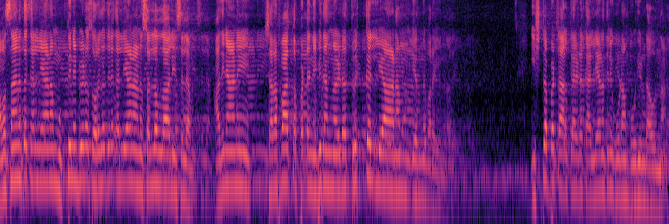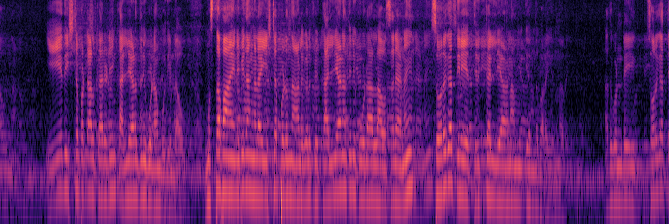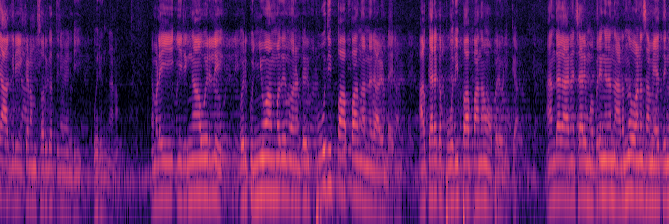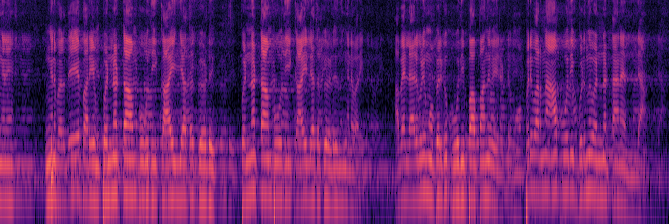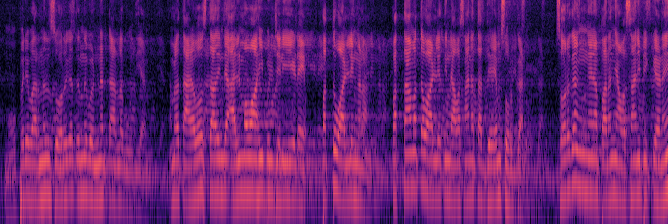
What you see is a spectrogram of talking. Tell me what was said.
അവസാനത്തെ കല്യാണം മുത്തുനബിയുടെ സ്വർഗത്തിലെ കല്യാണമാണ് സല്ലല്ലാ അലൈഹി സ്വലാം അതിനാണ് ഷറഫാക്കപ്പെട്ട നബി തങ്ങളുടെ തൃക്കല്യാണം എന്ന് പറയുന്നത്. ഇഷ്ടപ്പെട്ട ആൾക്കാരുടെ കല്യാണത്തിന് കൂടാൻ പൂതി ഉണ്ടാവുന്നതാണ് ഏത് ഇഷ്ടപ്പെട്ട ആൾക്കാരുടെയും കല്യാണത്തിന് കൂടാൻ പൂതി ഉണ്ടാവും. മുസ്തഫ നബി തങ്ങളെ ഇഷ്ടപ്പെടുന്ന ആളുകൾക്ക് കല്യാണത്തിന് കൂടാനുള്ള അവസരമാണ് സ്വർഗത്തിലെ തൃക്കല്യാണം എന്ന് പറയുന്നത്. അതുകൊണ്ട് സ്വർഗത്തെ ആഗ്രഹിക്കണം സ്വർഗത്തിന് വേണ്ടി ഒരുങ്ങണം. നമ്മൾ ഈ ഇരിങ്ങാവൂരിൽ ഒരു കുഞ്ഞു അഹമ്മദ് എന്ന് പറഞ്ഞിട്ട് ഒരു പൂതിപ്പാപ്പ എന്ന് പറഞ്ഞ ഒരാളുണ്ടായിരുന്നു. ആൾക്കാരൊക്കെ പൂതിപ്പാപ്പ എന്നാണ് മൂപ്പരെ വിളിക്കുക എന്താ കാരണം വെച്ചാൽ മൂപ്പരിങ്ങനെ നടന്നു പോണ സമയത്ത് ഇങ്ങനെ ഇങ്ങനെ വെറുതെ പറയും പെണ്ണെട്ടാം പൂതി കായില്ലാത്ത കേട്. പെണ്ണെട്ടാം പൂതി കായില്ലാത്ത കേട് എന്നിങ്ങനെ പറയും. അപ്പോൾ എല്ലാവരും കൂടി മൂപ്പർക്ക് പൂതിപ്പാപ്പാന്ന് പേരിട്ട്. മൂപ്പര് പറഞ്ഞ ആ പൂതി ഇവിടുന്ന് പെണ്ണെട്ടാനല്ല. മൂപ്പര് പറഞ്ഞത് സ്വർഗത്തിൽ നിന്ന് പെണ്ണെട്ടാനുള്ള പൂതിയാണ്. നമ്മളെ തഴവ ഉസ്താദിന്റെ അൽമവാഹിബുൽ ജലിയുടെ പത്ത് വാള്യങ്ങളാണ്. പത്താമത്തെ വാള്യത്തിന്റെ അവസാനത്തെ അദ്ദേഹം സ്വർഗമാണ് സ്വർഗം ഇങ്ങനെ പറഞ്ഞ് അവസാനിപ്പിക്കുകയാണ്.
